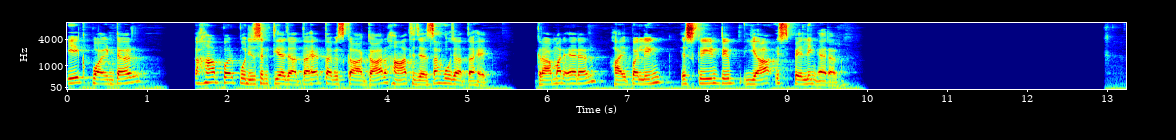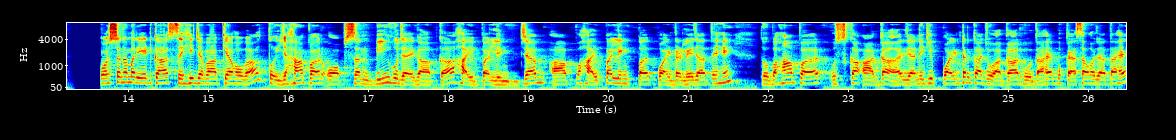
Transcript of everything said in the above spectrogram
एक पॉइंटर कहाँ पर पोजीशन किया जाता है, तब इसका आकार हाथ जैसा हो जाता है। Grammar error hyperlink screen tip या spelling error question number eight का सही जवाब क्या होगा? तो यहाँ पर ऑप्शन बी हो जाएगा आपका हाइपरलिंक। जब आप हाइपरलिंक पर पॉइंटर ले जाते हैं तो वहाँ पर उसका आकार, यानी कि पॉइंटर का जो आकार होता है, वो कैसा हो जाता है?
